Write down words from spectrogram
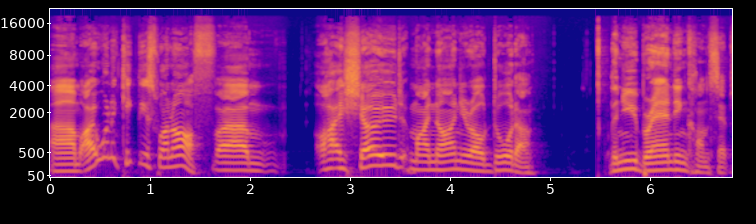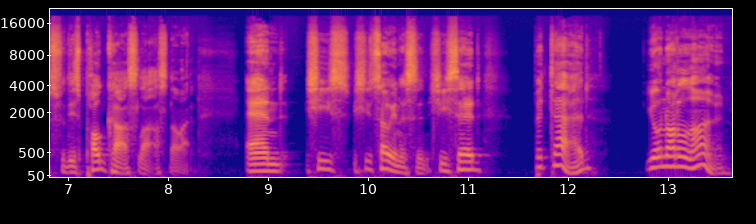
Um, I want to kick this one off. Um, I showed my nine year old daughter the new branding concepts for this podcast last night. And she's she's so innocent. She said, But dad, you're not alone.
